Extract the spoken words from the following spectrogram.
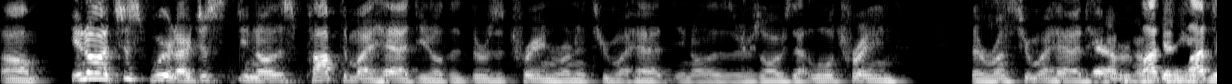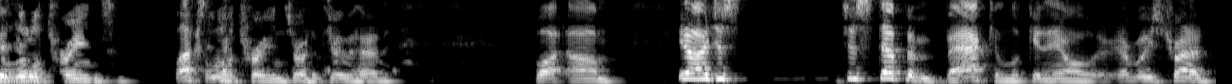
um, you know, it's just weird. I just, you know, this popped in my head. You know, that there's a train running through my head. You know, there's, always that little train that runs through my head. Yeah, lots, lots of little trains, lots of little trains running through the head. But um, you know, I just just stepping back and looking. You know, everybody's trying to,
